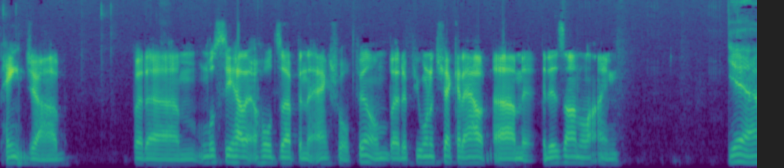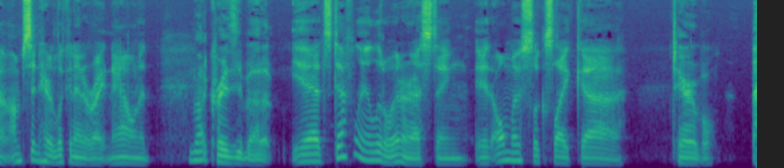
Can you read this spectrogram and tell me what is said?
paint job. But um, we'll see how that holds up in the actual film. But if you want to check it out, um, it, it is online. Yeah, I'm sitting here looking at it right now, and it I'm not crazy about it. yeah, it's definitely a little interesting. It almost looks like uh, Terrible.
